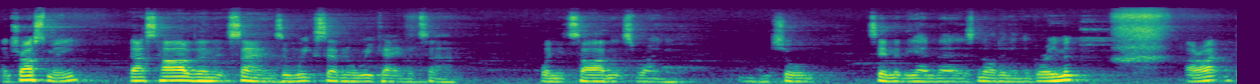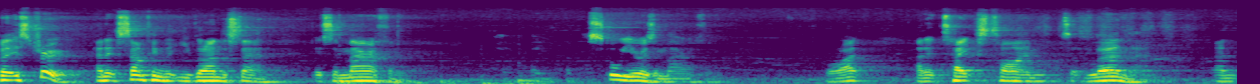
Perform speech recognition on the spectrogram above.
And trust me, that's harder than it sounds in week seven or week eight of a term when you're tired and it's raining. I'm sure Tim at the end there is nodding in agreement. All right, but it's true, and it's something that you've got to understand. It's a marathon. A school year is a marathon. All right, and it takes time to learn that. And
